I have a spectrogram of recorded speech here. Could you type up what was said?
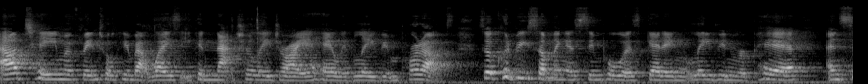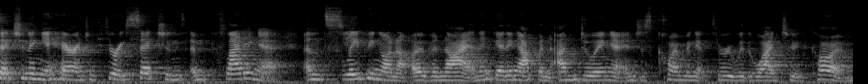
our team have been talking about ways that you can naturally dry your hair with leave-in products. So it could be something as simple as getting leave-in repair and sectioning your hair into three sections and plaiting it and sleeping on it overnight and then getting up and undoing it and just combing it through with a wide tooth comb.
